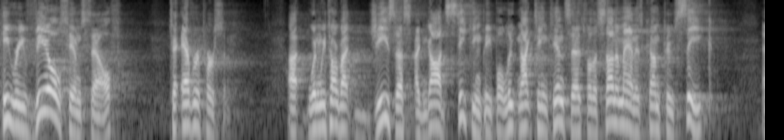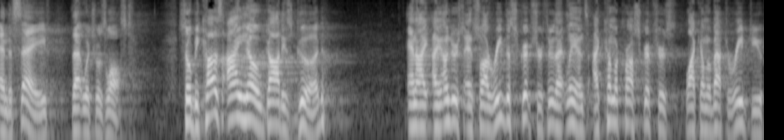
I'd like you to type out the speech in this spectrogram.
He reveals Himself to every person. Uh, when we talk about Jesus and God seeking people, Luke 19:10 says, "For the Son of Man has come to seek and to save that which was lost." So, because I know God is good, and I, I understand, so I read the scripture through that lens, I come across scriptures like I'm about to read to you,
